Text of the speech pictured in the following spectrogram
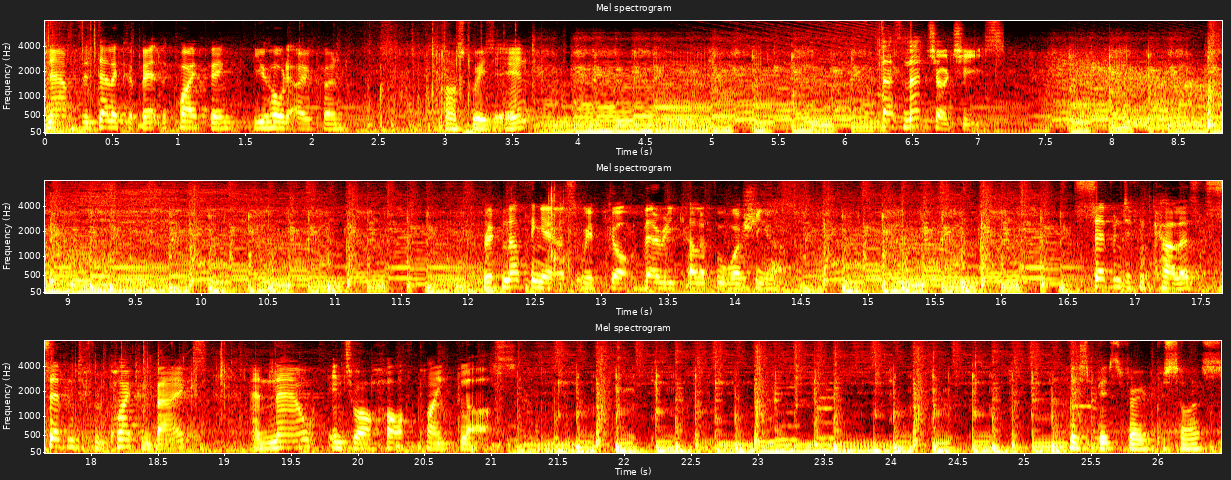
Now for the delicate bit, the piping, you hold it open, I'll squeeze it in. That's nacho cheese. But if nothing else, we've got very colourful washing up. Seven different colours, seven different piping bags, and now into our half pint glass. This bit's very precise.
